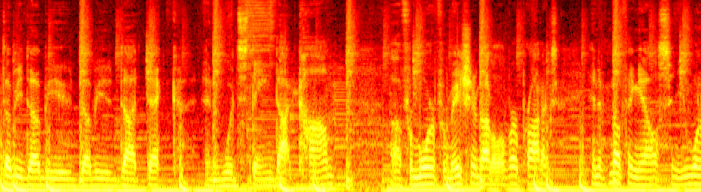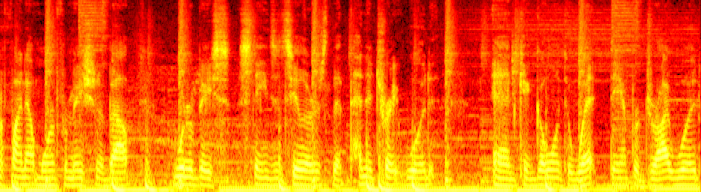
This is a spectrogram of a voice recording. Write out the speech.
www.deckandwoodstain.com uh, for more information about all of our products. And if nothing else, and you want to find out more information about water-based stains and sealers that penetrate wood and can go onto wet, damp, or dry wood,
